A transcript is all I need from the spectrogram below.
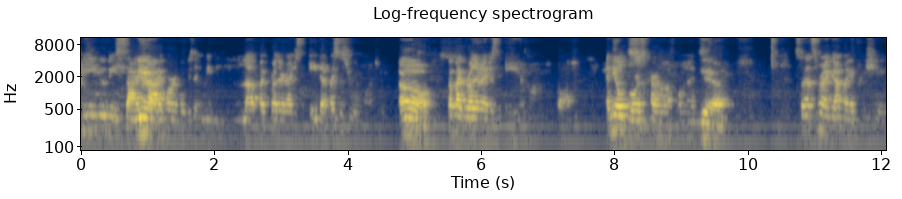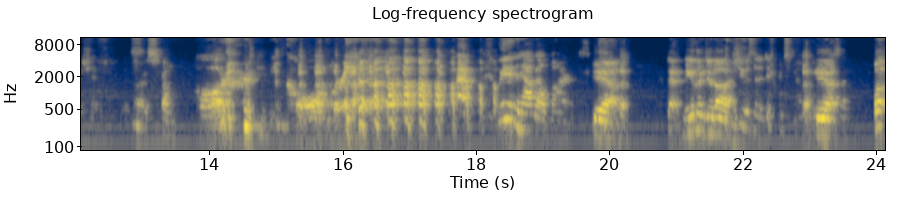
B movie sci-fi Yeah. horror movies, and we loved. My brother and I just ate up. My sister wouldn't watch it, Oh, but my brother and I just ate them all. And the old Boris Karloff ones. yeah. So that's where I got my appreciation. Nice. From Horror Incorporated. we didn't have Elvira. yeah. That- neither did I. She was in a different town. Yeah. So. Well,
